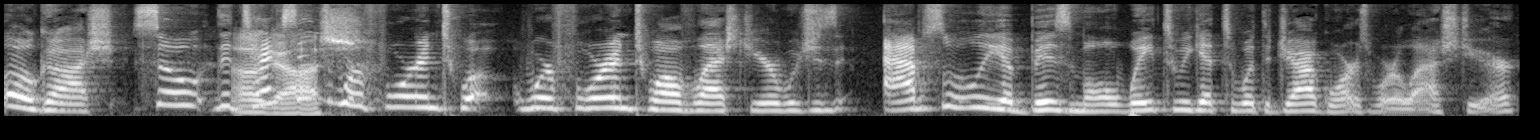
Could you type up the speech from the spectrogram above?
oh gosh, so the oh Texans gosh. were four and twelve were four and twelve last year, which is absolutely abysmal. Wait till we get to what the Jaguars were last year.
